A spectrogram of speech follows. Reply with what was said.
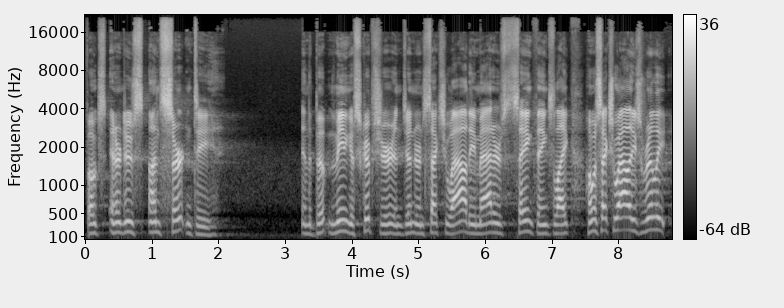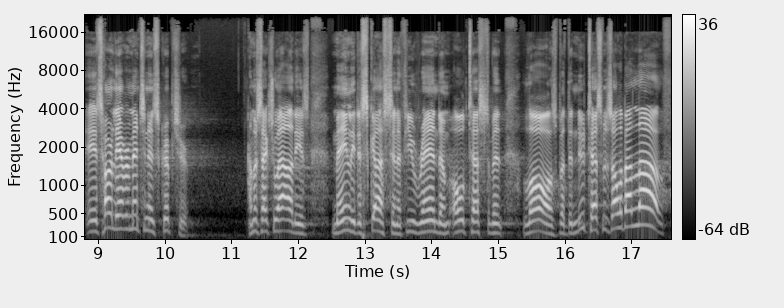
Folks, introduce uncertainty in the meaning of Scripture in gender and sexuality matters, saying things like homosexuality is really, it's hardly ever mentioned in Scripture. Homosexuality is mainly discussed in a few random Old Testament laws, but the New Testament is all about love.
